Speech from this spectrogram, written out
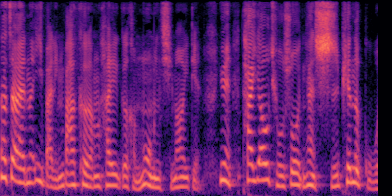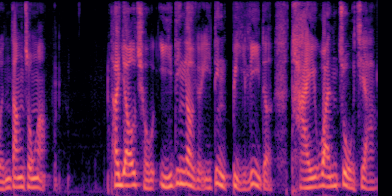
那再来呢，一百零八课纲还有一个很莫名其妙一点，因为他要求说，你看十篇的古文当中啊。他要求一定要有一定比例的台湾作家，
